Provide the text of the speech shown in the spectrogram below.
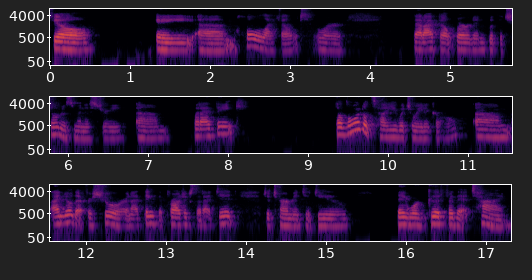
fill a um, hole I felt, or that I felt burdened with the children's ministry. Um, but I think the Lord will tell you which way to go. Um, I know that for sure. And I think the projects that I did determine to do, they were good for that time.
